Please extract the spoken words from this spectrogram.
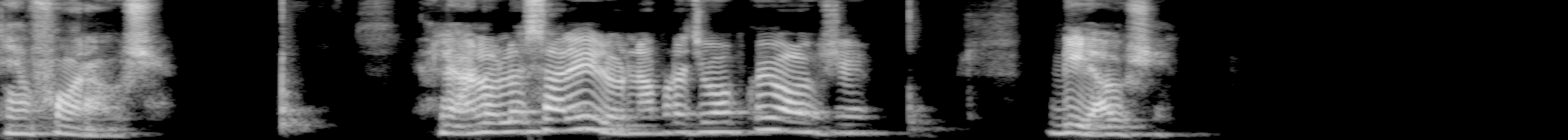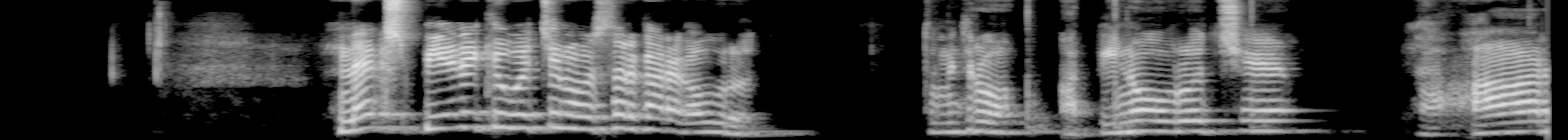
અહીંયા ફોર આવશે. એટલે આનો લસા લઈ લો એટલે આપણો જવાબ કયો આવશે? બી આવશે. નેક્સ્ટ પી અને ક્યુ વચ્ચેનો અસરકારક અવરોધ. તો મિત્રો, આ પીનો અવરોધ છે, આ R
